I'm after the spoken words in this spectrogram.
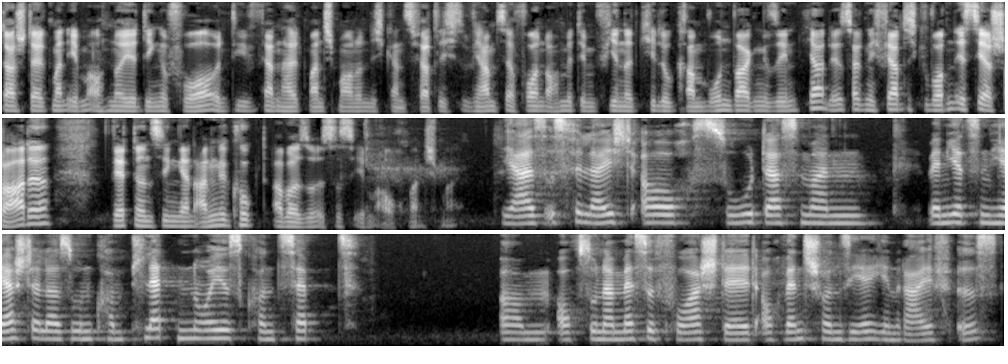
da stellt man eben auch neue Dinge vor und die werden halt manchmal auch noch nicht ganz fertig. Wir haben es ja vorhin auch mit dem 400 Kilogramm Wohnwagen gesehen. Ja, der ist halt nicht fertig geworden. Ist ja schade. Wir hätten uns den gern angeguckt, aber so ist es eben auch manchmal. Ja, es ist vielleicht auch so, dass man wenn jetzt ein Hersteller so ein komplett neues Konzept ähm, auf so einer Messe vorstellt, auch wenn es schon serienreif ist,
